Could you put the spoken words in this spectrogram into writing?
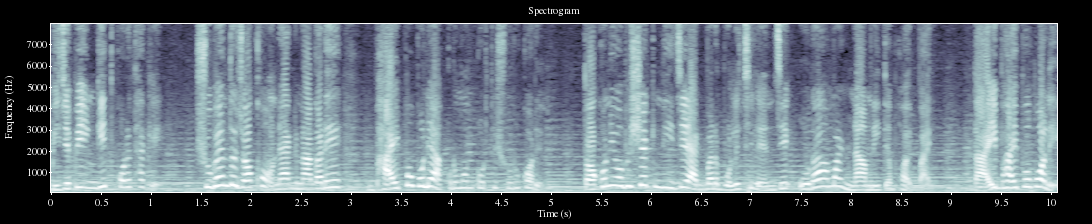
বিজেপি ইঙ্গিত করে থাকে। শুভেন্দু যখন এক নাগারে ভাইপো বলে আক্রমণ করতে শুরু করেন, তখনই অভিষেক নিজে একবার বলেছিলেন যে ওরা আমার নাম নিতে ভয় পায়। তাই ভাইপো বলে।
